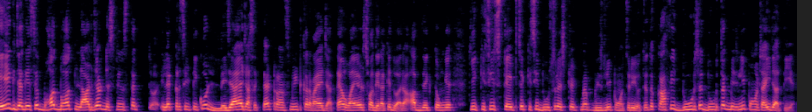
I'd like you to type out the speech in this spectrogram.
एक जगह से बहुत बहुत लार्जर डिस्टेंस तक इलेक्ट्रिसिटी को ले जाया जा सकता है ट्रांसमिट करवाया जाता है वायर्स वगैरह के द्वारा। आप देखते होंगे कि किसी स्टेट से किसी दूसरे स्टेट में बिजली पहुँच रही होती है तो काफ़ी दूर से दूर तक बिजली पहुंचाई जाती है।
